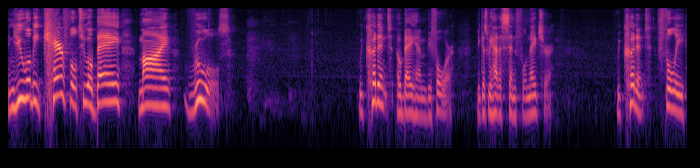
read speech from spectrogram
And you will be careful to obey my rules. We couldn't obey him before because we had a sinful nature. We couldn't fully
